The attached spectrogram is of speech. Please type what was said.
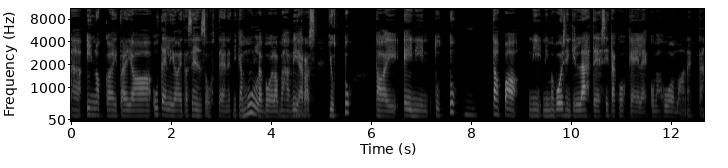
ää, innokkaita ja uteliaita sen suhteen, että mikä mulle voi olla vähän mm. vieras mm. juttu tai ei niin tuttu mm. tapa, niin, niin mä voisinkin lähteä sitä kokeilemaan, kun mä huomaan, että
